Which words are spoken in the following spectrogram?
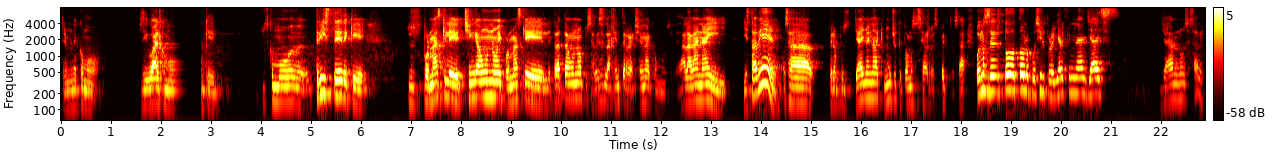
terminé como, pues igual como que pues, como triste de que pues, por más que le chinga a uno y por más que le trata a uno, pues a veces la gente reacciona como se le da la gana y, y está bien, o sea, pero pues ya no hay nada que mucho que podamos hacer al respecto, o sea, podemos hacer todo, todo lo posible, pero ya al final ya es, ya no se sabe.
